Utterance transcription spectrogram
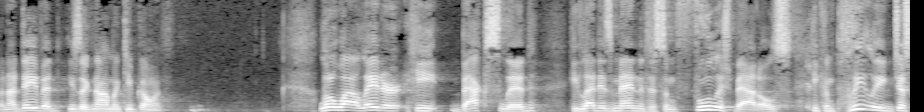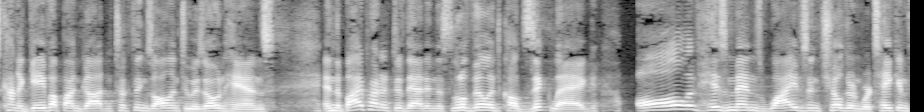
But not David. He's like, no, I'm going to keep going. A little while later, he backslid. He led his men into some foolish battles. He completely just kind of gave up on God and took things all into his own hands. And the byproduct of that, in this little village called Ziklag, all of his men's wives and children were taken,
